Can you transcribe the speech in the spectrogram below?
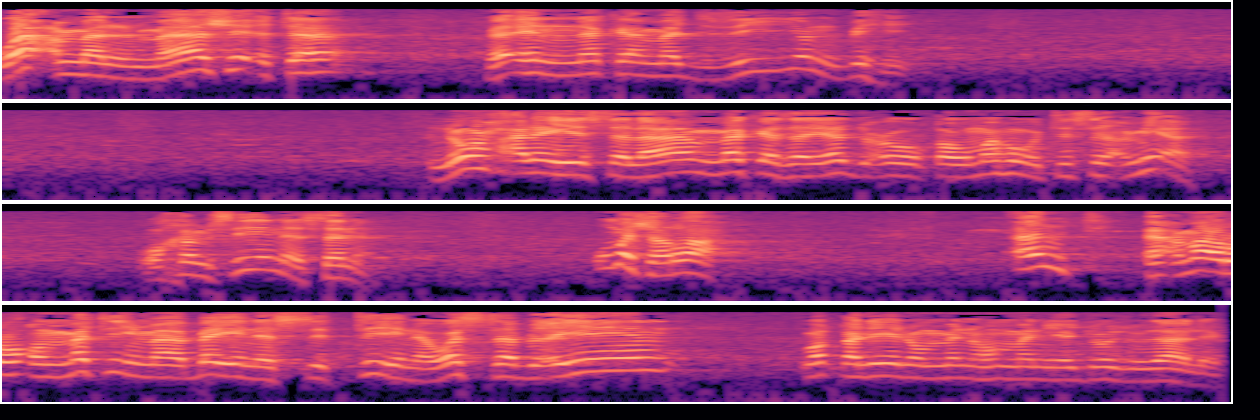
واعمل ما شئت فإنك مجزي به نوح عليه السلام مكث يدعو قومه تسعمائة وخمسين سنة ومشى راح. أنت أعمار أمتي ما بين الستين والسبعين وقليل منهم من يجوز ذلك.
